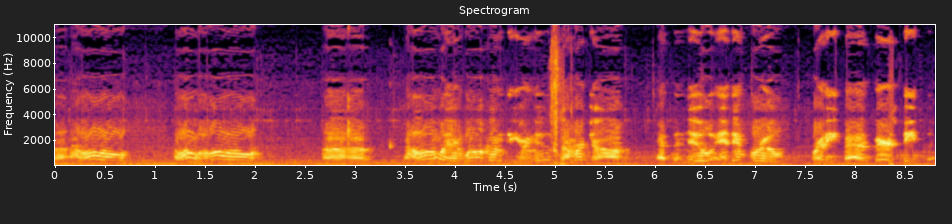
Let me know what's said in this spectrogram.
Uh, hello? Hello, hello? Uh, hello and welcome to your new summer job at the new and improved Freddy Fazbear's Pizza.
